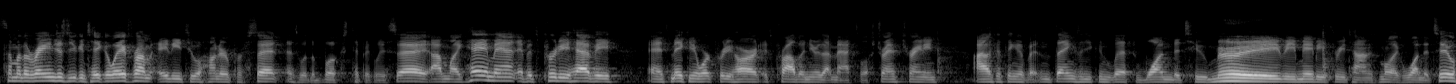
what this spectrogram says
Some of the ranges you can take away from 80 to 100% is what the books typically say. I'm like, hey man, if it's pretty heavy and it's making you work pretty hard, it's probably near that maximal strength training. I like to think of it in things that you can lift one to two, maybe, maybe three times, more like one to two.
